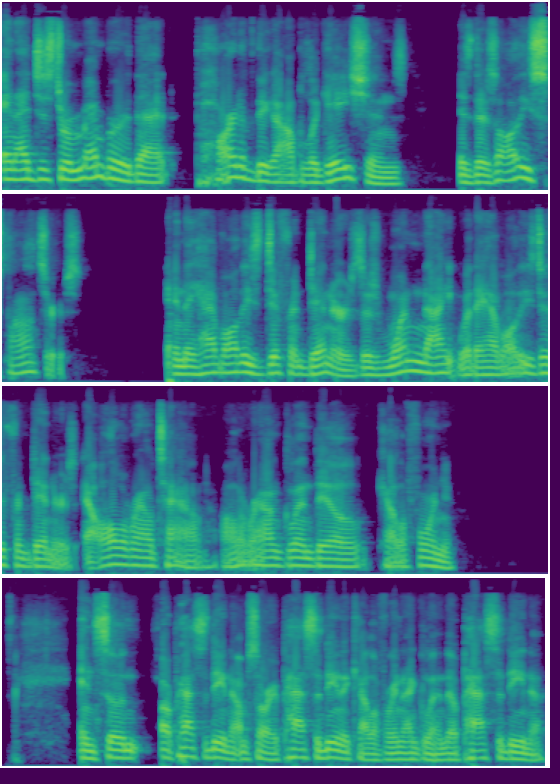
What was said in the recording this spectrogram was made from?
And I just remember that part of the obligations is there's all these sponsors and they have all these different dinners. There's one night where they have all these different dinners all around town, all around Glendale, California. And so, or Pasadena, I'm sorry, Pasadena, California, not Glendale, Pasadena,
